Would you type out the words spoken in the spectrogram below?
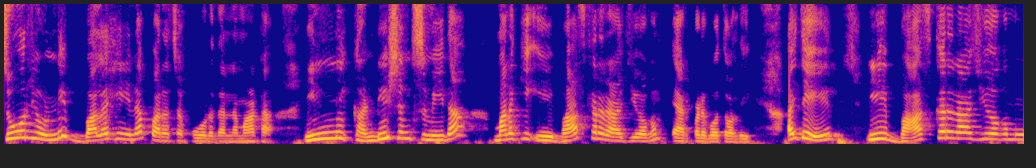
సూర్యుడిని బలహీనపరచకూడదన్నమాట. ఇన్ని కండిషన్స్ మీద మనకి ఈ భాస్కర రాజయోగం ఏర్పడబోతోంది. అయితే ఈ భాస్కర రాజయోగము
